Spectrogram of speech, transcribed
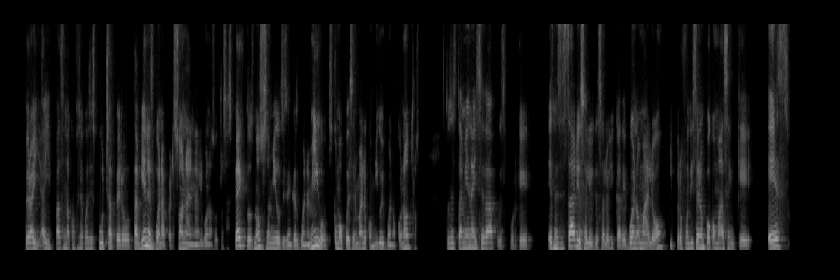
Pero ahí, ahí pasa una confusión cuando se escucha, pero también es buena persona en algunos otros aspectos, ¿no? Sus amigos dicen que es buen amigo, entonces, ¿cómo puede ser malo conmigo y bueno con otros? Entonces, también ahí se da, pues, porque es necesario salir de esa lógica de bueno o malo y profundizar un poco más en que es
